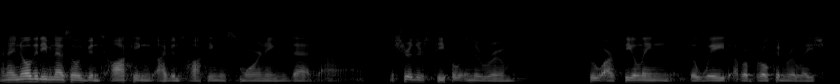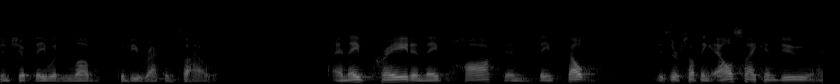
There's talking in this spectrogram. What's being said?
And I know that even as we've been talking, I've been talking this morning, that uh, I'm sure there's people in the room who are feeling the weight of a broken relationship. They would love to be reconciled. And they've prayed and they've talked and they've felt, is there something else I can do? I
